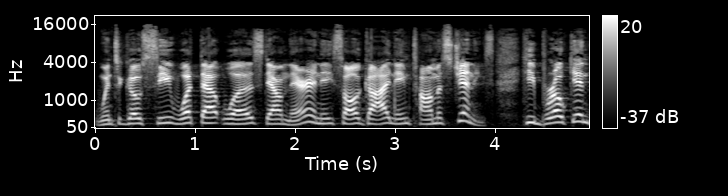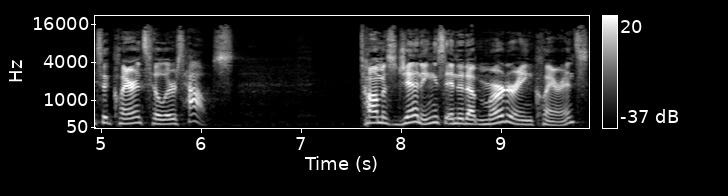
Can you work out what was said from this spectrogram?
Went to go see what that was down there, and he saw a guy named Thomas Jennings. He broke into Clarence Hiller's house. Thomas Jennings ended up murdering Clarence.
